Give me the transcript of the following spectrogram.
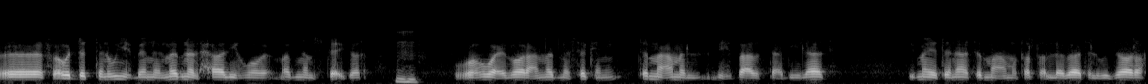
آه، فأود التنويه بأن المبنى الحالي هو مبنى مستأجر مم. وهو عبارة عن مبنى سكني تم عمل به بعض التعديلات بما يتناسب مع متطلبات الوزارة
